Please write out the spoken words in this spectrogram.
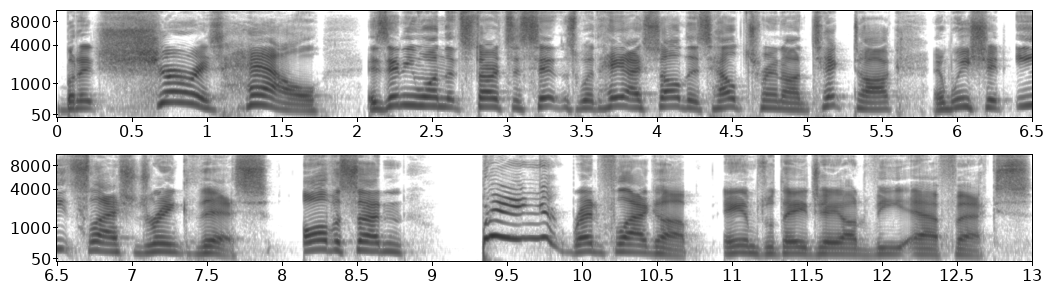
but it sure as hell is anyone that starts a sentence with, hey, I saw this health trend on TikTok and we should eat slash drink this. All of a sudden, bing, red flag up. AMs with AJ on VFX.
